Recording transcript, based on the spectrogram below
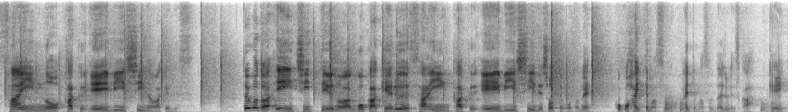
サインの各 ABC なわけです。ということは h っていうのは 5× サイン角 ABC でしょってことね。ここ入ってます？入ってます？大丈夫ですか ?OK。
